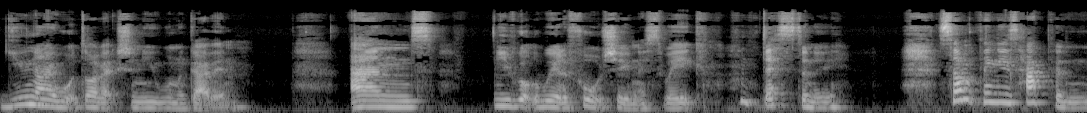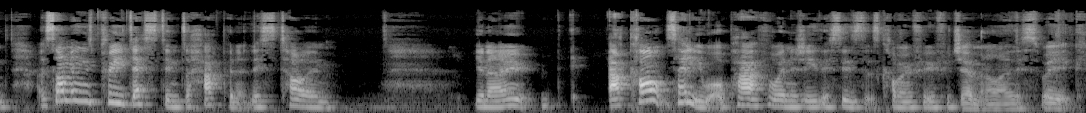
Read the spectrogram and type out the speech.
you know what direction you want to go in. And you've got the Wheel of Fortune this week, destiny. something has happened. Something is predestined to happen at this time. You know, I can't tell you what a powerful energy this is that's coming through for Gemini this week.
